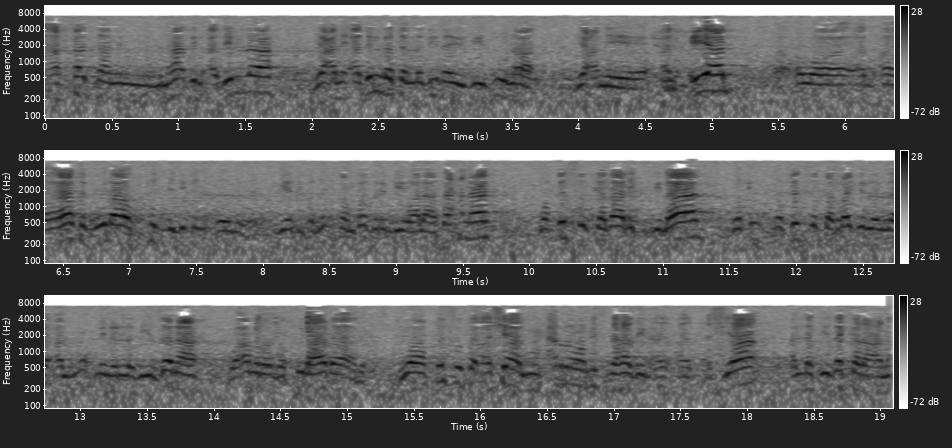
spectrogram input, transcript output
أخذنا من من هذه الأدلة يعني أدلة الذين يجيزون يعني الحيل والايات الأولى خذ بيدك نصفا فاضرب ولا تحنث. وقصة كذلك بلال وقصه الرجل المؤمن الذي زنى وأمر الرسول هذا وقصة الأشياء المحرمة مثل هذه الأشياء التي ذكر عن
